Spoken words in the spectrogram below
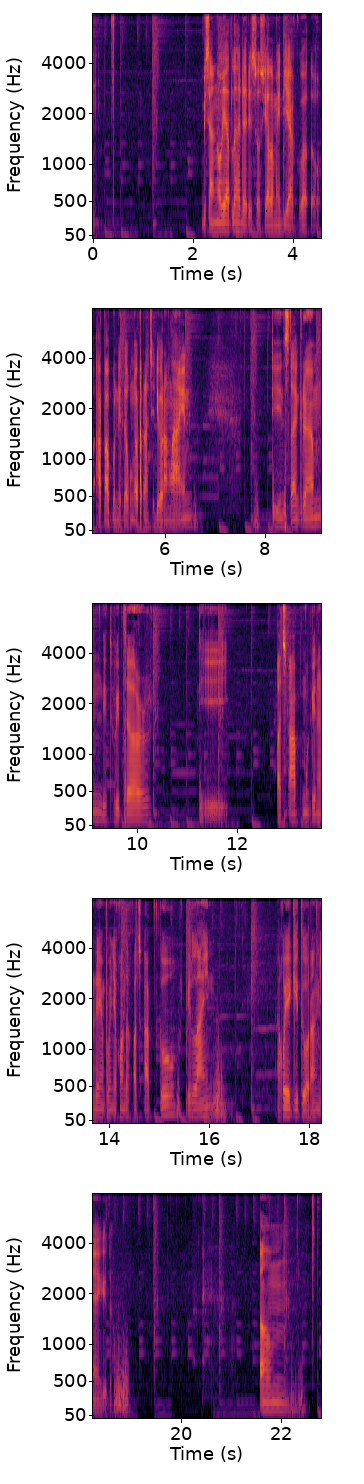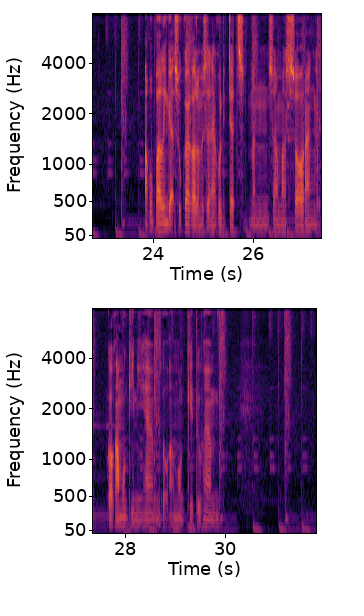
bisa ngeliat lah dari sosial media aku atau apa pun itu aku nggak pernah jadi orang lain. Di Instagram di Twitter di WhatsApp mungkin ada yang punya kontak WhatsAppku di Line aku ya gitu orangnya gitu. Um, aku paling nggak suka kalau misalnya aku di judgment sama seseorang kok kamu gini ham? Kok kamu gitu ham?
